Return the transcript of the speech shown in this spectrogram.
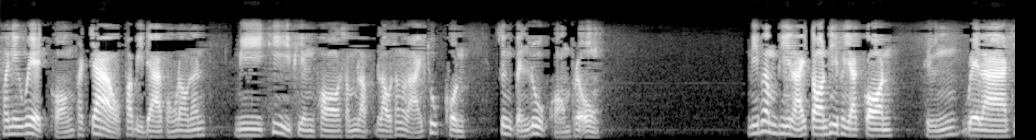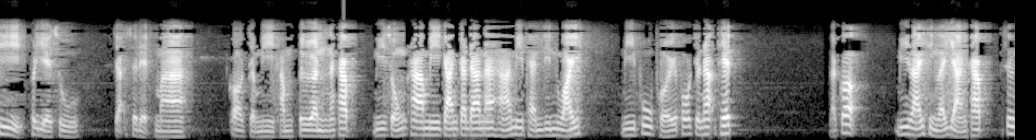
พระนิเวศของพระเจ้าพระบิดาของเรานั้น มีที่เพียงพอสำหรับเราทั้งหลายทุกคน ซึ่งเป็นลูกของพระองค์ มีพระคัมภีร์หลายตอนที่พยากรณ์ถึงเวลาที่พระเยซูจะเสด็จมา ก็จะมีคำเตือนนะครับ มีสงครามมีการกระดานอาหารมีแผ่นดินไหวมีผู้เผยพระวจนะเท็จ แล้วก็มีหลายสิ่งหลายอย่างครับ ซึ่ง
